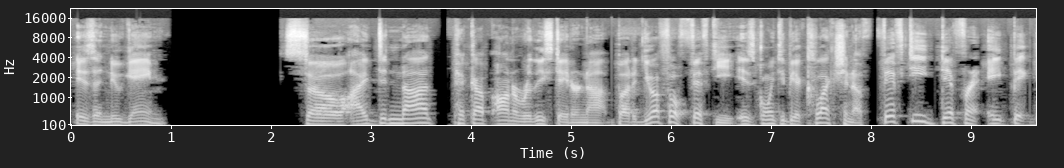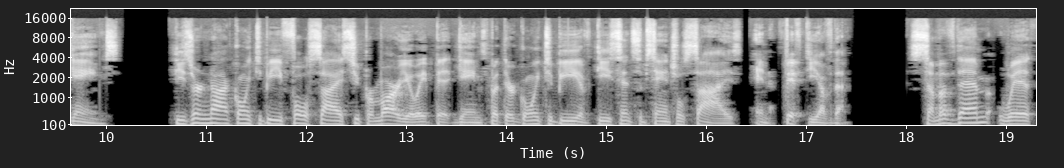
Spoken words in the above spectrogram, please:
is a new game. So I did not pick up on a release date or not, but UFO 50 is going to be a collection of 50 different 8-bit games. These are not going to be full-size Super Mario 8-bit games, but they're going to be of decent, substantial size and 50 of them. Some of them with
